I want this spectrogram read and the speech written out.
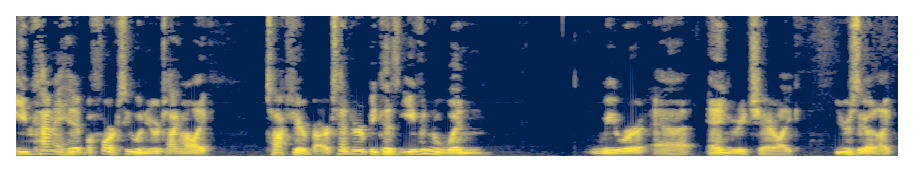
you kind of hit it before too when you were talking about like talk to your bartender because even when we were at Angry Chair like years ago, like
